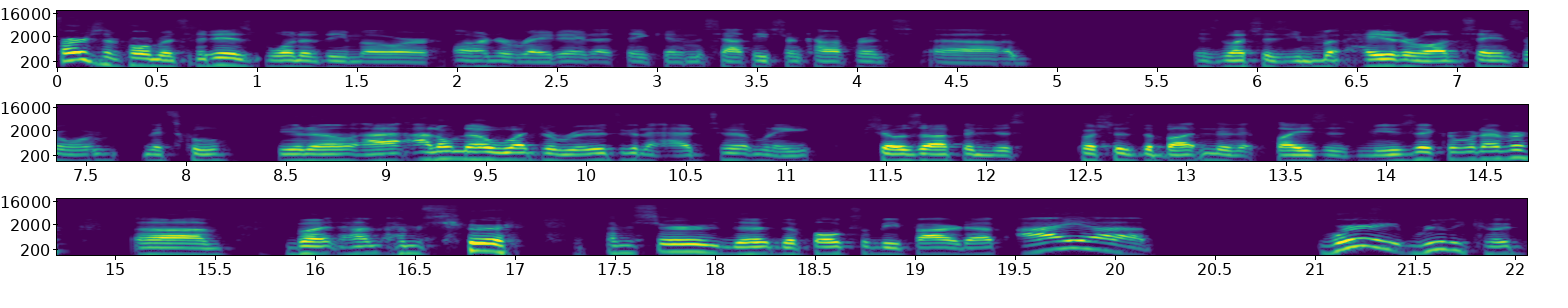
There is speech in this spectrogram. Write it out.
first and foremost, it is one of the more underrated, I think, in the Southeastern Conference. Uh, as much as you hate it or love Sandstorm, it's cool. You know, I, I don't know what Darude's going to add to it when he shows up and just pushes the button and it plays his music or whatever. Um, but I'm, I'm sure, I'm sure the the folks will be fired up. I uh, where it really could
